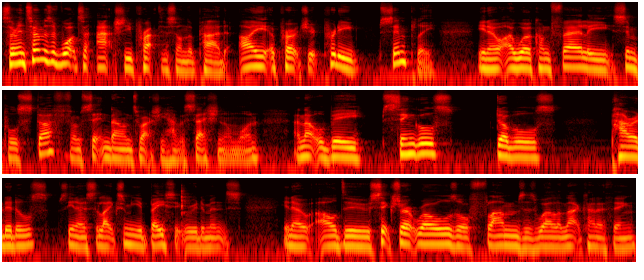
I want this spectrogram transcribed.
So in terms of what to actually practice on the pad, I approach it pretty simply. You know, I work on fairly simple stuff if I'm sitting down to actually have a session on one, and that will be singles, doubles, paradiddles, so, you know, so like some of your basic rudiments. You know, I'll do six stroke rolls or flams as well and that kind of thing.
